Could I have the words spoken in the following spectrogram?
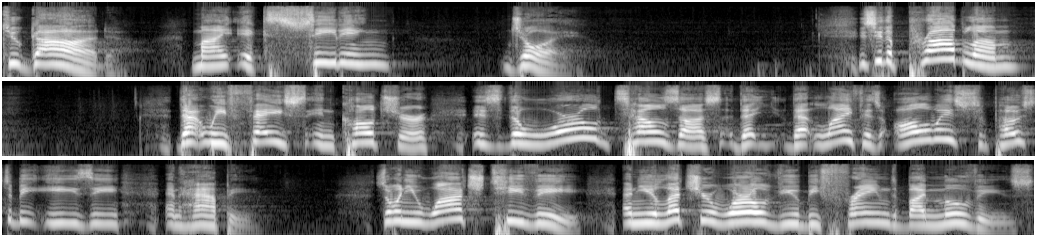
To God, my exceeding joy. You see, the problem that we face in culture is the world tells us that, that life is always supposed to be easy and happy. So when you watch TV and you let your worldview be framed by movies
